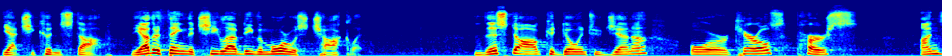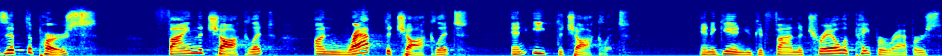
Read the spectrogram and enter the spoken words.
Yet she couldn't stop. The other thing that she loved even more was chocolate. This dog could go into Jenna or Carol's purse, unzip the purse, find the chocolate, unwrap the chocolate, and eat the chocolate. And again, you could find the trail of paper wrappers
